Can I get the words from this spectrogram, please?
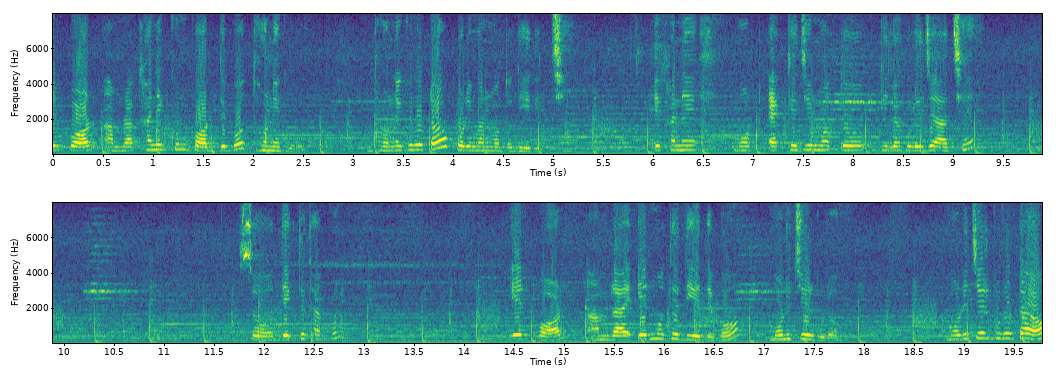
এরপর আমরা খানিকক্ষণ পর দেব ধনে গুঁড়ো। ধনে গুঁড়োটাও পরিমাণ মতো দিয়ে দিচ্ছি। এখানে মোট এক কেজির মতো গিলা যে আছে। সো দেখতে থাকুন। এরপর আমরা এর মধ্যে দিয়ে দেব মরিচের গুঁড়ো। মরিচের গুঁড়োটাও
